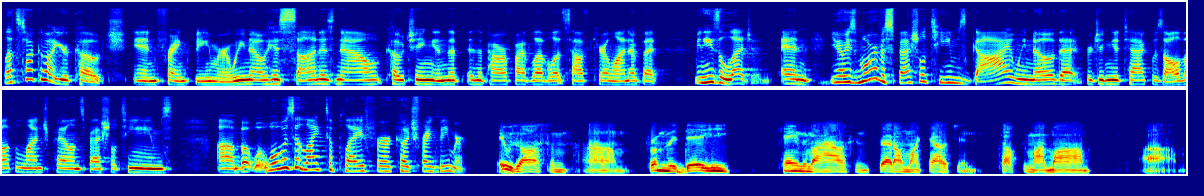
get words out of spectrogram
Let's talk about your coach in Frank Beamer. We know his son is now coaching in the in the Power 5 level at South Carolina, but mean, he's a legend. And, you know, he's more of a special teams guy. We know that Virginia Tech was all about the lunch pail and special teams. Um, but what, what was it like to play for Coach Frank Beamer? It was awesome. Um, from the day he came to my house and sat on my couch and talked to my mom um,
